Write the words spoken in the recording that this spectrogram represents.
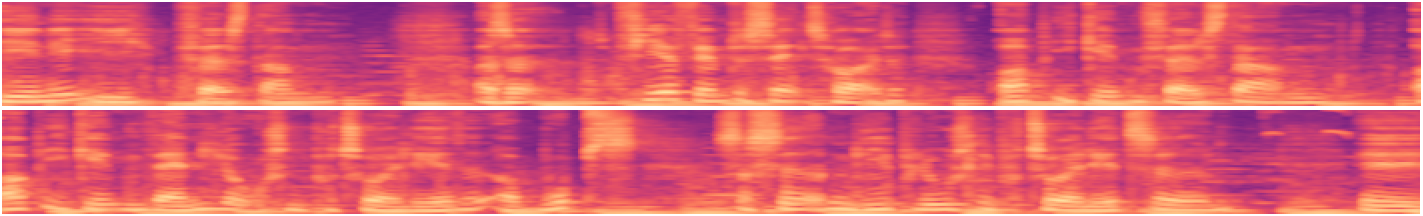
inde i faldstammen. Altså 4-5 sals højde, op igennem faldstammen, op igennem vandlåsen på toilettet, og whoops, så sidder den lige pludselig på toiletsædet øh,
